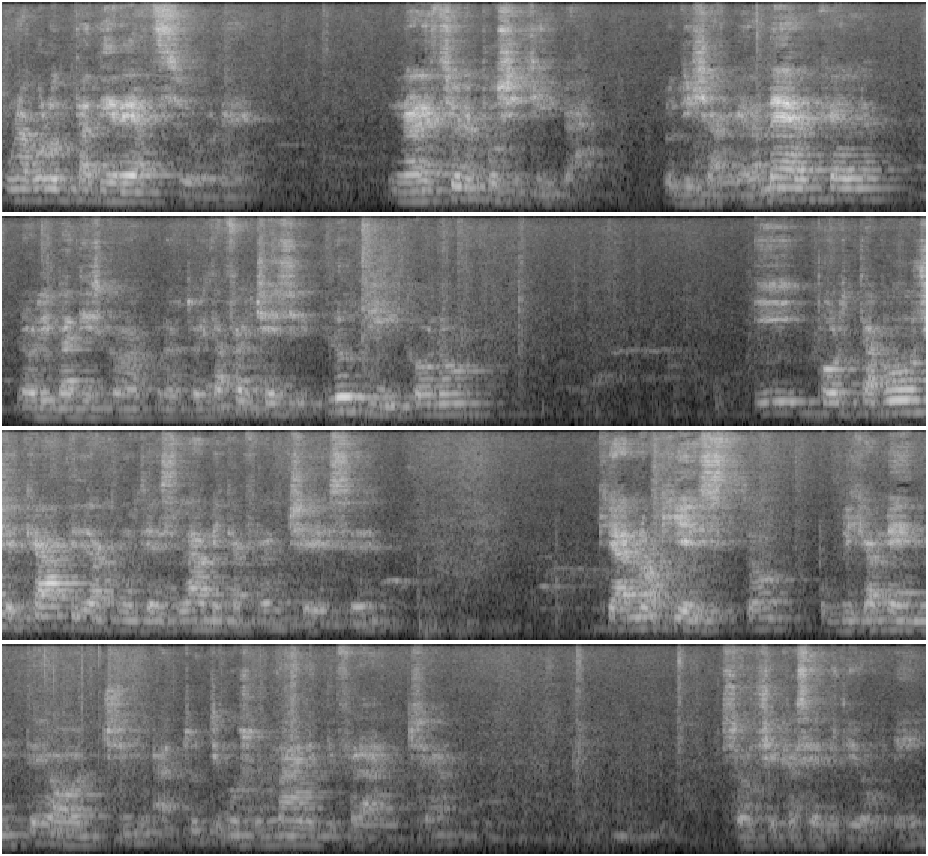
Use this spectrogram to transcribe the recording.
una volontà di reazione, una reazione positiva, lo dice Angela Merkel, lo ribadiscono alcune autorità francesi, lo dicono i portavoce capi della comunità islamica francese che hanno chiesto pubblicamente oggi a tutti i musulmani di Francia, sono circa 6 milioni,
